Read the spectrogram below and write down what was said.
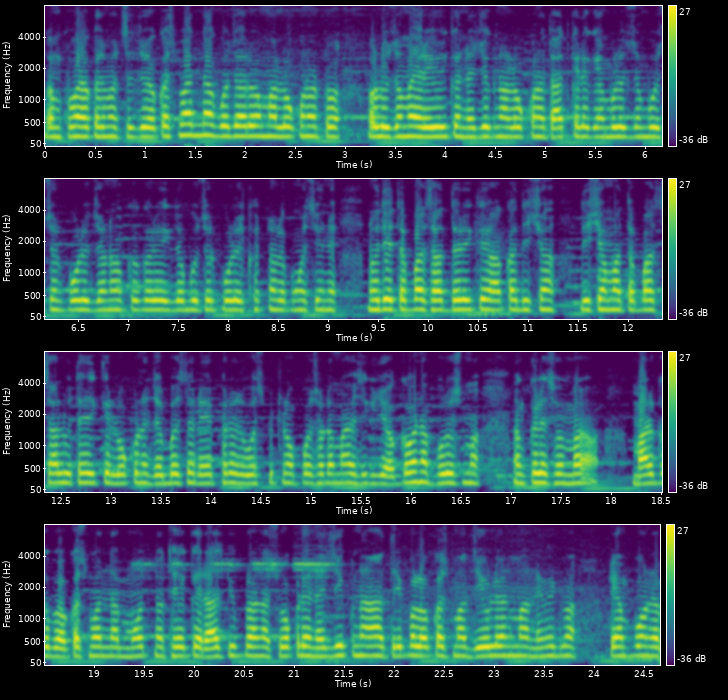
ગમખોર અકસ્માત સર્જાયો. અકસ્માતના ગોજારોમાં લોકોનો ટોળું જમાઈ રહ્યું કે નજીકના લોકોને તાત્કાલિક એમ્બ્યુલન્સ જંબુસર પોલીસ જણાવ કે કરી જંબુસર પોલીસ ઘટનાને પહોંચીને નોંધી તપાસ હાથ ધરી કે આખા દિશા દિશામાં તપાસ ચાલુ થઈ કે લોકોને જબરસર રેફરલ હોસ્પિટલમાં પહોંચાડવામાં આવે છે અગાઉના પુરુષમાં અંકલેશ્વર માર્ગ પર અકસ્માતના મોત ન થયા કે રાજપીપળાના છોકડે નજીકના આ ત્રિપલ અકસ્માત જીવલેણમાં નવીડમાં ટેમ્પો અને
